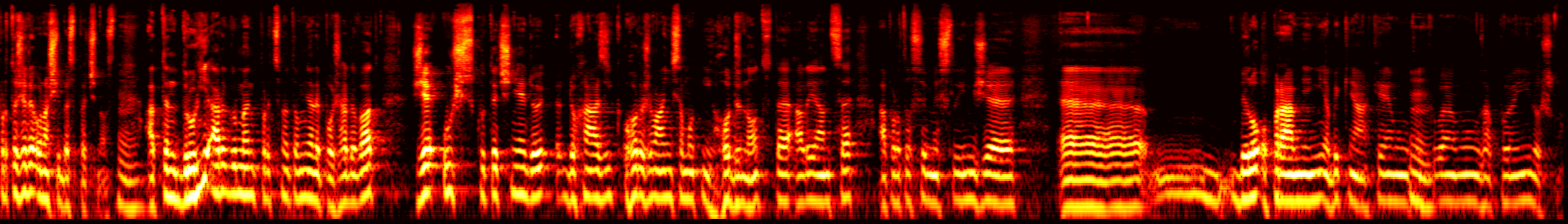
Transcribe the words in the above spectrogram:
protože jde o naši bezpečnost. Hmm. A ten druhý argument, proč jsme to měli požadovat, že už skutečně dochází k ohrožování samotných hodnot té aliance a proto si myslím, že eh, bylo oprávnění, aby k nějakému hmm. takovému zapojení došlo.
